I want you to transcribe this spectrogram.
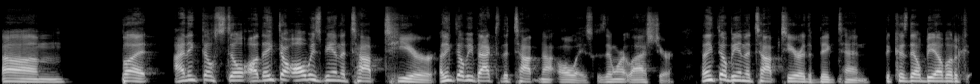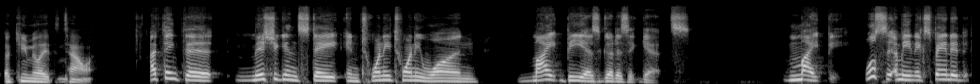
Um, but I think they'll still I think they'll always be in the top tier. I think they'll be back to the top, not always because they weren't last year. But I think they'll be in the top tier of the Big Ten because they'll be able to accumulate the talent. I think that Michigan State in 2021 might be as good as it gets. Might be. We'll see. I mean, expanded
